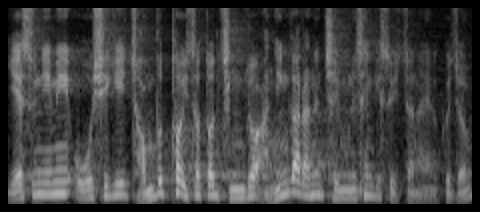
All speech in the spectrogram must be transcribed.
예수님이 오시기 전부터 있었던 징조 아닌가라는 질문이 생길 수 있잖아요. 그죠?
